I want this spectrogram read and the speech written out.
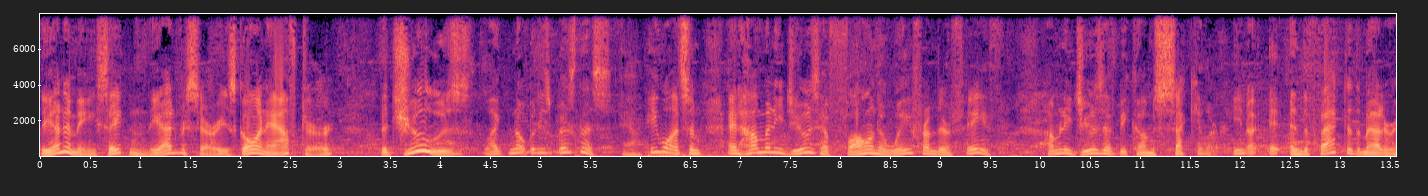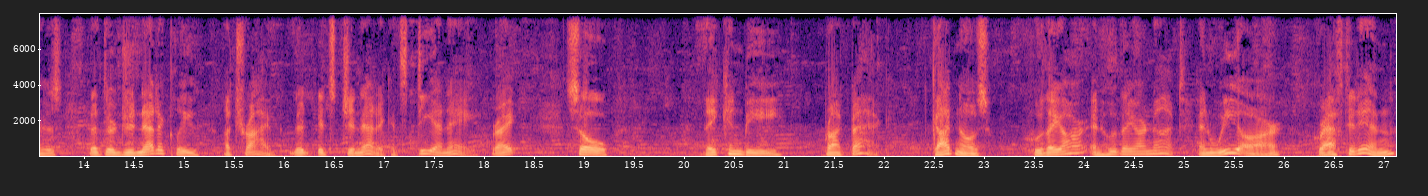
the enemy, Satan, the adversary, is going after the Jews like nobody's business. Yeah. He wants them. And how many Jews have fallen away from their faith? How many Jews have become secular? You know, and the fact of the matter is that they're genetically a tribe. It's genetic. It's DNA, right? So they can be brought back. God knows who they are and who they are not. And we are grafted in,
